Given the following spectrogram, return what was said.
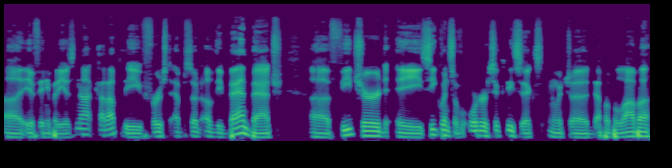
Uh, if anybody has not caught up, the first episode of The Bad Batch uh, featured a sequence of Order 66 in which uh, Depa Billaba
